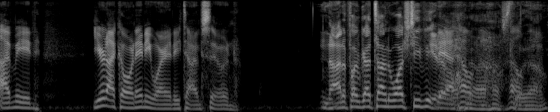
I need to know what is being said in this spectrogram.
I mean, you're not going anywhere anytime soon. Not if I've got time to watch TV. Yeah, no. hell no, hell absolutely no.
